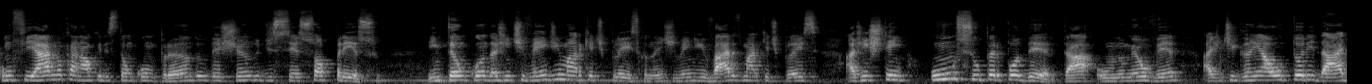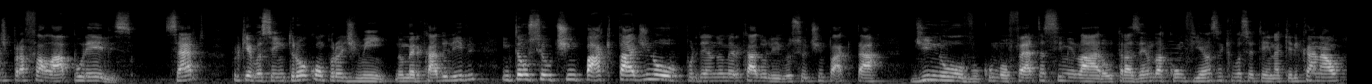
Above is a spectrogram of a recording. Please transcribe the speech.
confiar no canal que eles estão comprando, deixando de ser só preço. Então, quando a gente vende em marketplace, quando a gente vende em vários marketplaces, a gente tem um superpoder, tá? No meu ver, a gente ganha autoridade para falar por eles, certo? Porque você entrou, comprou de mim no Mercado Livre, então se eu te impactar de novo por dentro do Mercado Livre, se eu te impactar de novo com uma oferta similar ou trazendo a confiança que você tem naquele canal,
